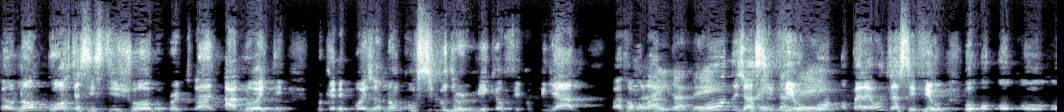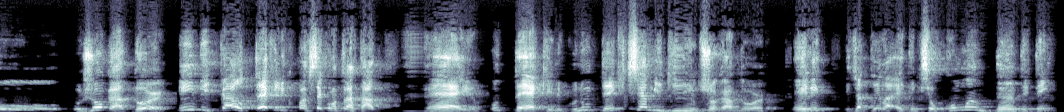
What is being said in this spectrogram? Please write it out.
Eu não gosto de assistir jogo por- à, à noite, porque depois eu não consigo dormir, que eu fico pilhado. Mas vamos lá. Ainda bem. Onde já se viu? o- Pera onde já se viu o, o, o, o, o, jogador indicar o técnico para ser contratado? Velho, o técnico não tem que ser amiguinho do jogador. Ele já tem lá, ele tem que ser o comandante, ele tem que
